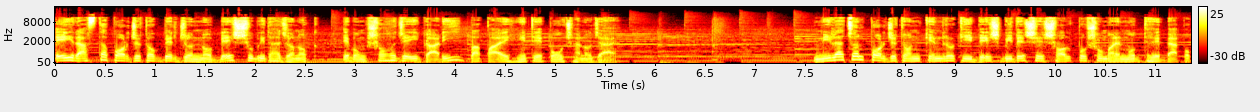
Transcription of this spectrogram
এই রাস্তা পর্যটকদের জন্য বেশ সুবিধাজনক এবং সহজেই গাড়ি বা পায়ে হেঁটে পৌঁছানো যায়। নীলাচল পর্যটন কেন্দ্রটি দেশ বিদেশে স্বল্প সময়ের মধ্যে ব্যাপক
